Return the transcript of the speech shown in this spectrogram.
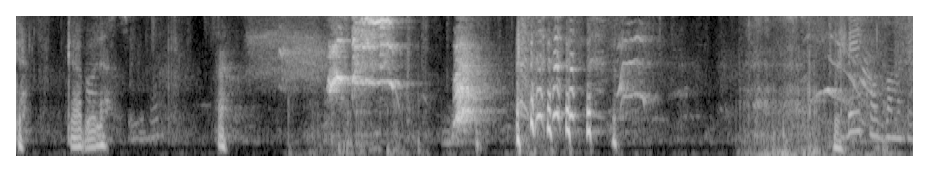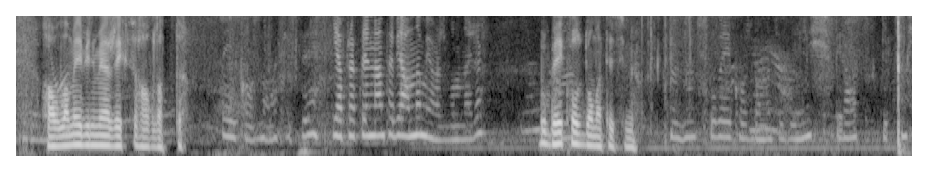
Gel. Gel böyle. Beykoz domatesi geliyor. Havlamayı bilmeyen Rex'i havlattı. Beykoz domatesi. Yapraklarından tabii anlamıyoruz bunları. Bu Beykoz domatesi mi? Hı hı. Bu beykoz domatesiymiş. Biraz gitmiş.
